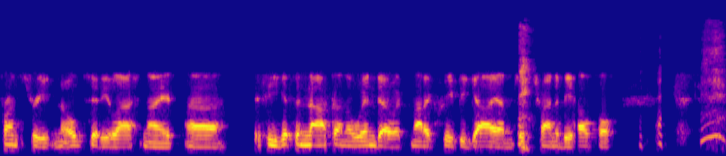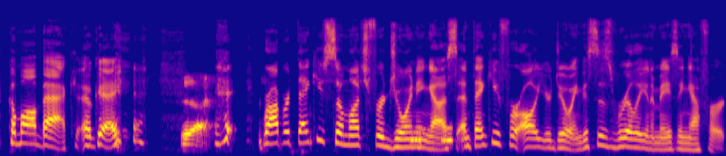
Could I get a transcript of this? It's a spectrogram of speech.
Front Street in Old City last night, uh, if you get a knock on the window, it's not a creepy guy. I'm just trying to be helpful. Come on back. Okay. Yeah. Robert, thank you so much for joining us and thank you for all you're doing. This is really an amazing effort.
